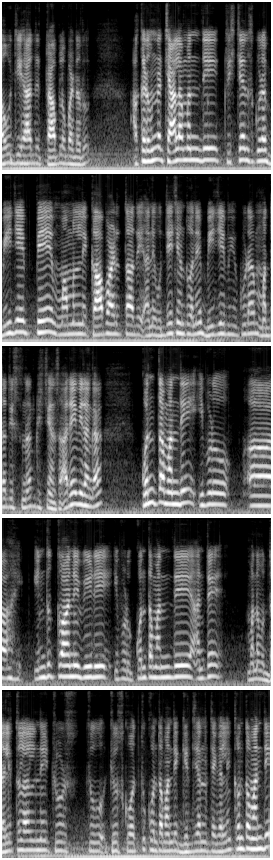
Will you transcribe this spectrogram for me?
లవ్ జిహాద్ ట్రాప్లో పడ్డారు. అక్కడ ఉన్న చాలామంది క్రిస్టియన్స్ కూడా బీజేపీ మమ్మల్ని కాపాడుతుంది అనే ఉద్దేశంతోనే బీజేపీకి కూడా మద్దతు ఇస్తున్నారు క్రిస్టియన్స్. అదేవిధంగా కొంతమంది ఇప్పుడు హిందుత్వాన్ని వీడి ఇప్పుడు కొంతమంది అంటే మనం దళితులని చూ చూ చూసుకోవచ్చు. కొంతమంది గిరిజన తెగల్ని కొంతమంది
